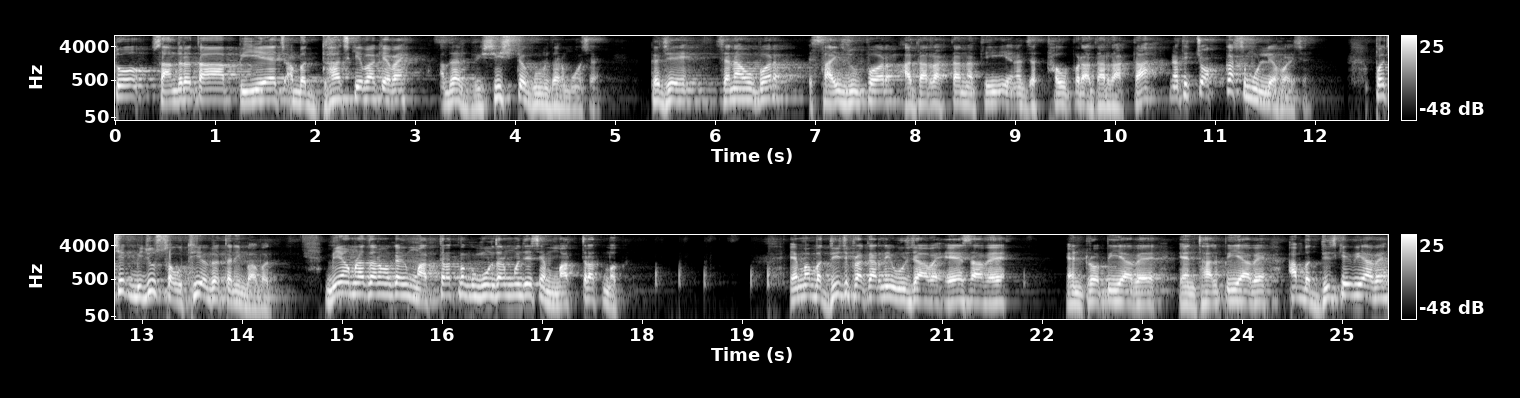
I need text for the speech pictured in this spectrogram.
તો સાંદ્રતા, પીએચ આ બધા જ કેવા કહેવાય? આ બધા વિશિષ્ટ ગુણધર્મો છે કે જે શેના ઉપર? સાઇઝ ઉપર આધાર રાખતા નથી, એના જથ્થા ઉપર આધાર રાખતા નથી, ચોક્કસ મૂલ્ય હોય છે. પછી એક બીજું સૌથી અગત્યની બાબત. મેં હમણાં તમને કહ્યું, માત્રાત્મક ગુણધર્મો જે છે, માત્રાત્મક. એમાં બધી જ પ્રકારની ઊર્જા આવે, એસ આવે એન્ટ્રોપી આવે, એન્થાલ્પી આવે, આ બધી જ કેવી આવે?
